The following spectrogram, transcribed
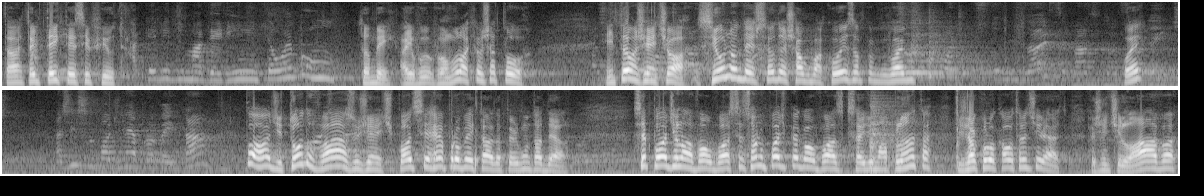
Tá? Então ele tem que ter esse filtro. Aquele de madeirinha, então é bom também. Aí vamos lá que eu já tô. Então, gente, ó, se eu não deixar, se eu deixar alguma coisa, vai. Oi? A gente não pode reaproveitar? Pode, todo vaso, gente, pode ser reaproveitado, a pergunta dela. Você pode lavar o vaso, você só não pode pegar o vaso que sai de uma planta e já colocar outra direto. A gente lava,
